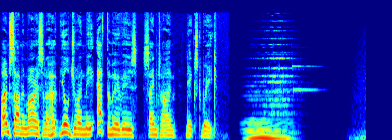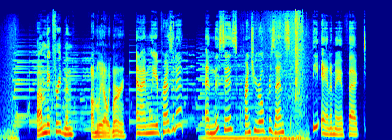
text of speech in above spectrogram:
I'm Simon Morris, and I hope you'll join me at the movies, same time next week. I'm Nick Friedman. I'm Lee Alec Murray. And I'm Leah President. And this is Crunchyroll Presents The Anime Effect.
